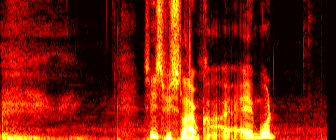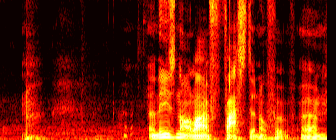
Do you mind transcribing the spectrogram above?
Seems to be slow. It would... And these not like fast enough of um,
